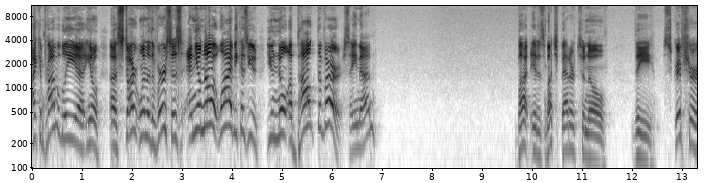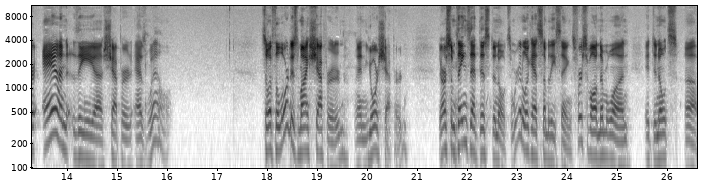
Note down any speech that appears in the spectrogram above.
I can probably, uh, you know, uh, start one of the verses and you'll know it. Why? Because you, you know about the verse. Amen. But it is much better to know the scripture and the uh, shepherd as well. So, if the Lord is my shepherd and your shepherd, there are some things that this denotes. And we're going to look at some of these things. First of all, number one, it denotes uh,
